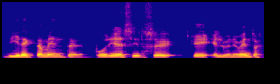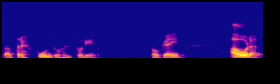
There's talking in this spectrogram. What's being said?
directamente podría decirse que el Benevento está a tres puntos del Torino. ¿Ok? Ahora,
